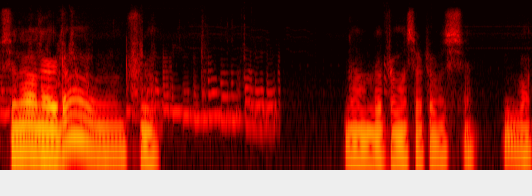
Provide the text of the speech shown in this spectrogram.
Você não é o nerdão? Enfim. Não, não dá pra mostrar pra você. Bom.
